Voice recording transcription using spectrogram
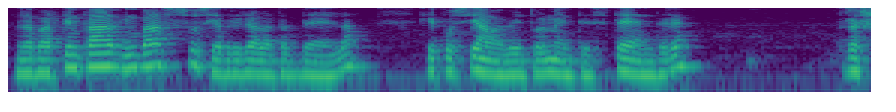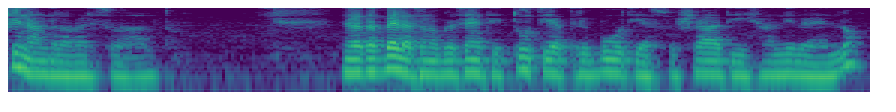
Nella parte in basso si aprirà la tabella che possiamo eventualmente estendere trascinandola verso l'alto. Nella tabella sono presenti tutti gli attributi associati al livello.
